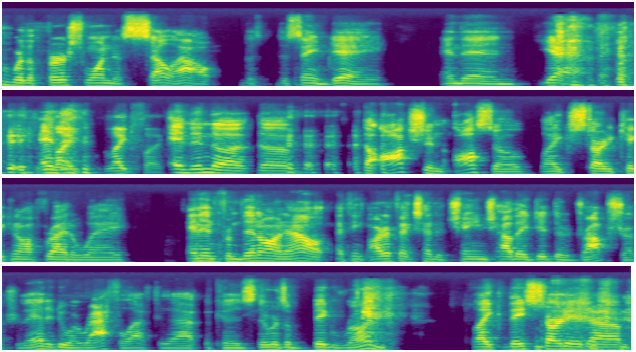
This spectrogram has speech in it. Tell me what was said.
were the first one to sell out the, the same day. And then, yeah. and, light, then, light flex. and then the, the, the auction also like started kicking off right away. And then from then on out, I think Artifacts had to change how they did their drop structure. They had to do a raffle after that because there was a big run. Like they started um,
